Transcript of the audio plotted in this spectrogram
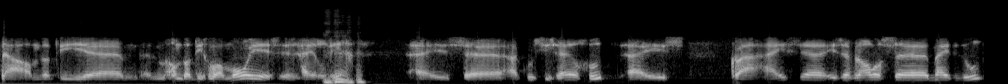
Nou, omdat die, uh, omdat die gewoon mooi is. is heel licht. Hij is uh, akoestisch heel goed. Hij is qua ijs uh, is er van alles mee te doen.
